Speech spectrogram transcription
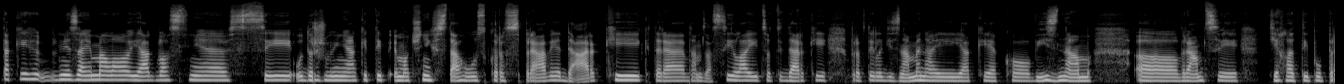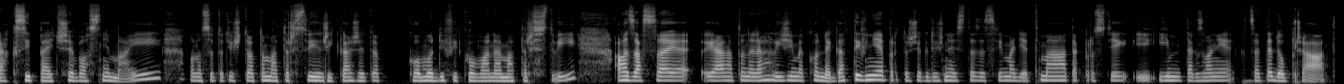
Taky mě zajímalo, jak vlastně si udržují nějaký typ emočních vztahů skrz právě dárky, které tam zasílají, co ty dárky pro ty lidi znamenají, jaký jako význam uh, v rámci těchto typů praxi péče vlastně mají. Ono se totiž toto mateřství říká, že to komodifikované mateřství, ale zase já na to nenahlížím jako negativně, protože když nejste se svýma dětma, tak prostě jim takzvaně chcete dopřát.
